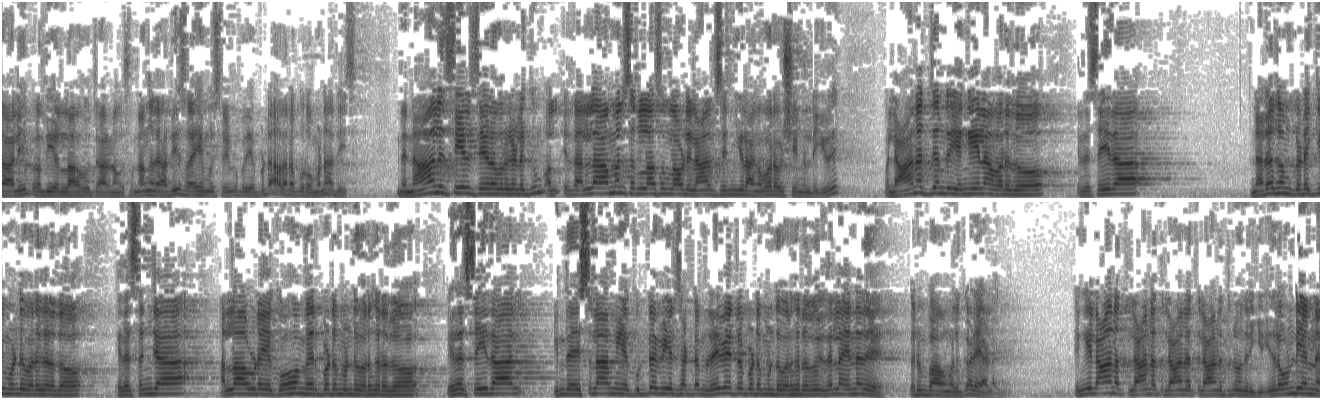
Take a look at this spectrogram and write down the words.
தாலிப் ரதி அல்லாஹூ தாலி சொன்னாங்க. அந்த ஹதீஸ் சஹி முஸ்லீம் பதியப்பட்ட ஆதாரபூர்வமான ஹதீஸ். இந்த நாலு செயல் செய்யறவர்களுக்கும் இது அல்லாமல் சல்லா சொல்லாவுடைய லானத் செஞ்சுக்கிறாங்க. வேற விஷயங்கள் இருக்குது. லானத் என்று எங்கெல்லாம் வருதோ இதை செய்தா நரகம் கிடைக்கும் என்று வருகிறதோ இதை செஞ்சா அல்லாவுடைய கோபம் ஏற்படும் என்று வருகிறதோ இதை செய்தால் இந்த இஸ்லாமிய குற்றவியல் சட்டம் நிறைவேற்றப்படும் என்று வருகிறதோ இதெல்லாம் என்னது? பெரும்பாவங்களுக்கு அடையாளங்கள். இங்கே லானத் லானத் லானத் லானத்னு வந்திருக்கு இதுல ஒன்று என்ன?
